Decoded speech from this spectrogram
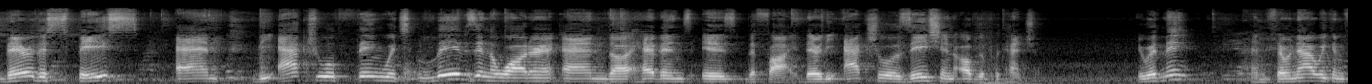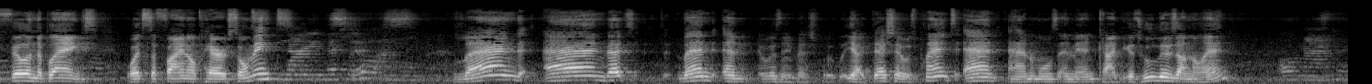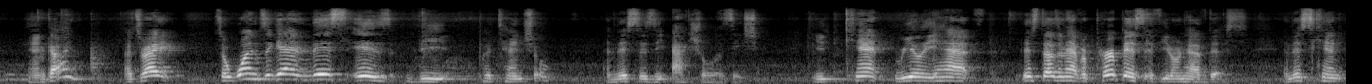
They're the space. And the actual thing which lives in the water and the heavens is the five. They're the actualization of the potential. You with me? And so now we can fill in the blanks. What's the final pair of soulmates? Nine vegetable, animal, man. Land and veg- land and it wasn't even vegetables. Yeah, Desha was plants and animals and mankind. Because who lives on the land? Mankind. That's right. So once again, this is the potential, and this is the actualization. You can't really have this doesn't have a purpose if you don't have this, and this can't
